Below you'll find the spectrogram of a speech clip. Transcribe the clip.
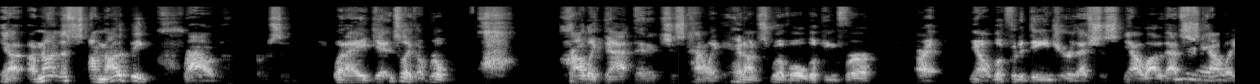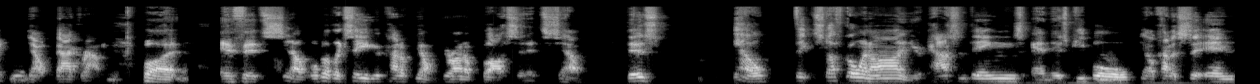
yeah, I'm not I'm not a big crowd person. When I get into like a real crowd like that, then it's just kind of like head on swivel, looking for all right, you know, look for the danger. That's just you know a lot of that's just kind of like you know background. But if it's you know, like say you're kind of you know you're on a bus and it's you know there's you know stuff going on and you're passing things and there's people mm-hmm. you know kind of sitting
